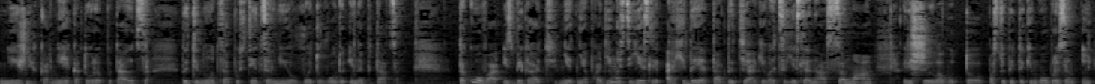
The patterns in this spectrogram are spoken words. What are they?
нижних корней, которые пытаются дотянуться, опуститься в нее, в эту воду и напитаться. Такого избегать нет необходимости, если орхидея так дотягивается, если она сама решила вот э, поступить таким образом и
